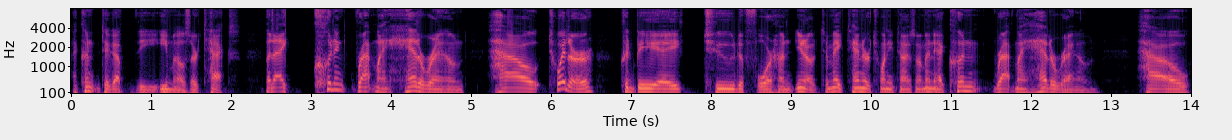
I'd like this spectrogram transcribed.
I couldn't dig up the emails or texts, but I couldn't wrap my head around how Twitter could be a two to 400, you know, to make 10 or 20 times my money. I couldn't wrap my head around how,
